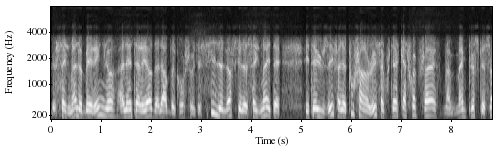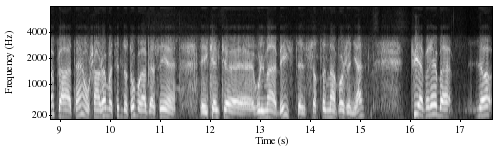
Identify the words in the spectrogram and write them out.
le segment, le bearing, là, à l'intérieur de l'arbre de que si, le- lorsque le segment était, était usé, il fallait tout changer. Ça coûtait quatre fois plus cher, même plus que ça. Puis en temps, on changeait la moitié de l'auto pour remplacer un- et quelques euh, roulements à billes. C'était certainement pas génial. Puis après, ben, là,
